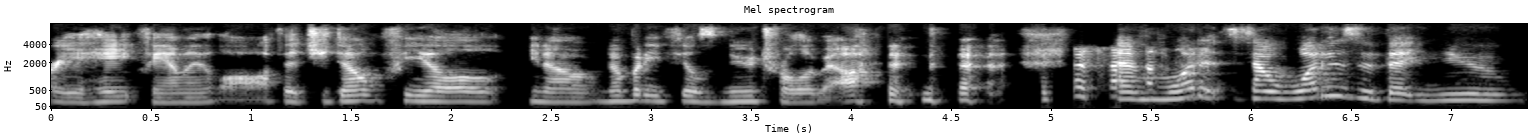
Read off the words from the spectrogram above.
or you hate family law, that you don't feel, you know, nobody feels neutral about it. and what is, so what is it that you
